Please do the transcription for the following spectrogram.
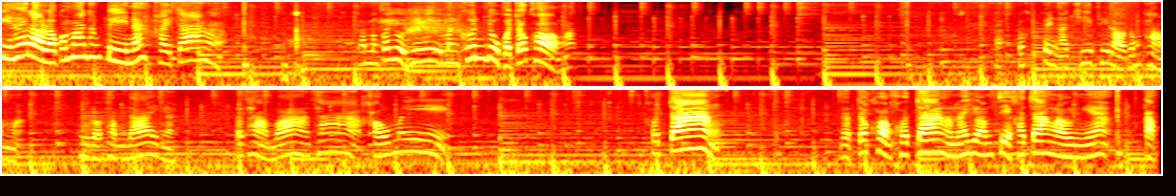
มีให้เราเราก็มาทั้งปีนะ ใครจ้างอะ่ะ แล้วมันก็อยู่ที่มันขึ้นอยู่กับเจ้าของอะ่ะ เนี่ยก็เป็นอาชีพที่เราต้องทำอะคือเราทำได้ไงแต่ถามว่าถ้าเขาไม่เขาจ้าง แบบเจ้าของเขาจ้างอะนะยอมเสียค่าจ้างเราอย่างเงี้ยกับ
